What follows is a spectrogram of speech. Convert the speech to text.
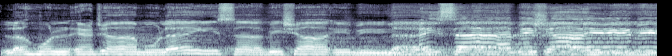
له الإعجام ليس بشائب. ليس بشائب.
